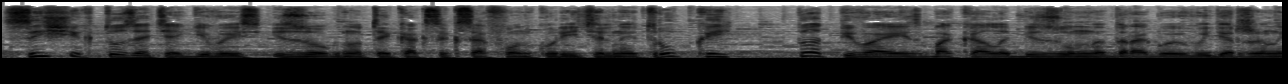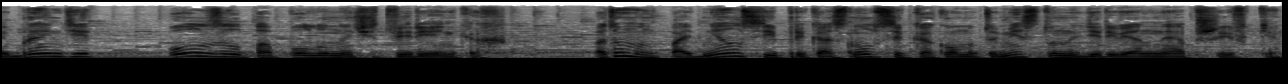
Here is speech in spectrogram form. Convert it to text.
Сыщик, то затягиваясь изогнутой, как саксофон, курительной трубкой, то отпивая из бокала безумно дорогой выдержанный бренди, ползал по полу на четвереньках. Потом он поднялся и прикоснулся к какому-то месту на деревянной обшивке.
